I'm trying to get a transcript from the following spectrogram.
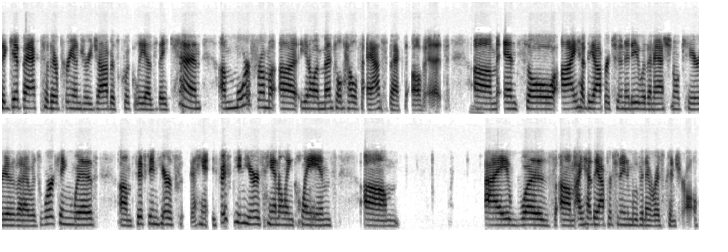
to get back to their pre-injury job as quickly as they can, um, more from uh, you know a mental health aspect of it. Um, and so I had the opportunity with a national carrier that I was working with, um, 15 years 15 years handling claims. Um, I was um, I had the opportunity to move into risk control.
